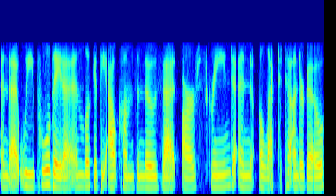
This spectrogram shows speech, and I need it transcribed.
and that we pool data and look at the outcomes in those that are screened and elect to undergo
